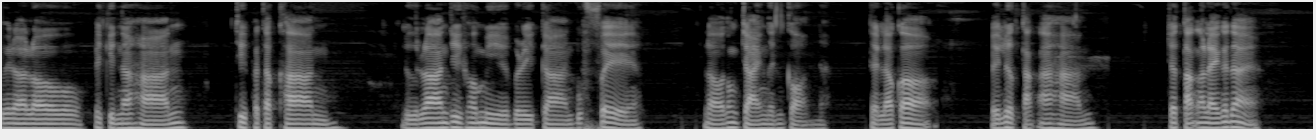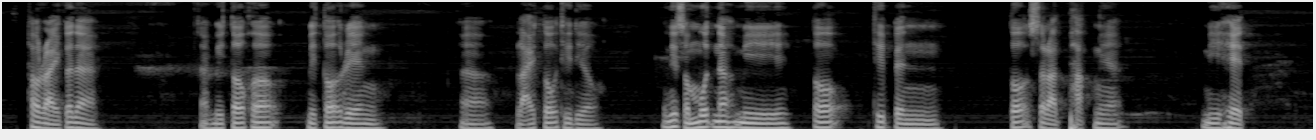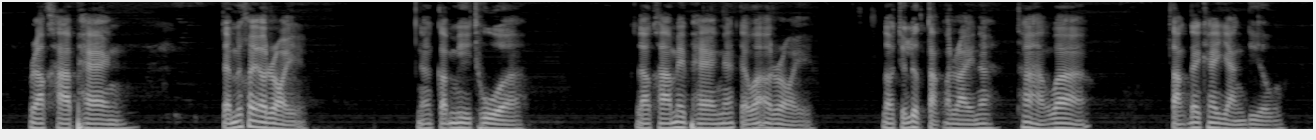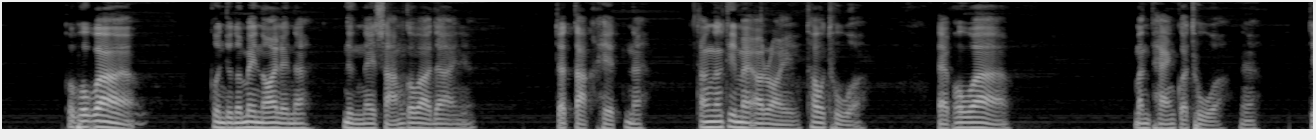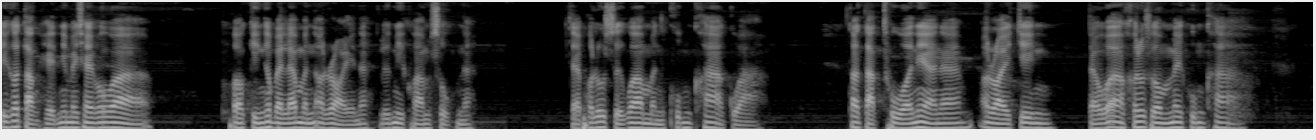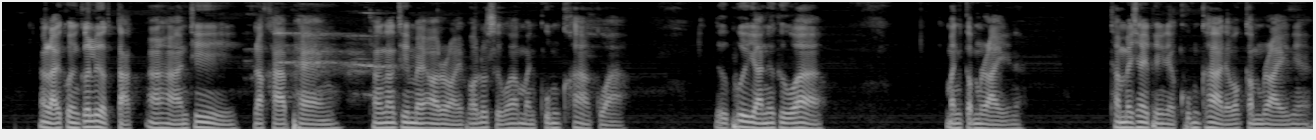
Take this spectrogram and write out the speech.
เวลาเราไปกินอาหารที่ภัตตาคาร หรือร้านที่เขามีบริการบุฟเฟ่เราต้องจ่ายเงินก่อนนะเสร็จแล้วก็ไปเลือกตักอาหาร จะตักอะไรก็ได้ เท่าไหร่ก็ได้ มีโต๊ะก็มีโต๊ะเรียงหลายโต๊ะทีเดียวอันนี้สมมุตินะมีโต๊ะที่เป็นโต๊ะสลัดผักเนี่ยมีเห็ดราคาแพง แต่ไม่ค่อยอร่อย นะกับมีถั่ว ราคาไม่แพงนะแต่ว่าอร่อย เราจะเลือกตักอะไรนะ ถ้าหากว่าตักได้แค่อย่างเดียว ก็พบว่าคนจำนวนไม่น้อยเลยนะหนึ่งในสามก็ว่าได้เนี่ยจะตักเห็ดนะทั้งทั้งที่ไม่อร่อยเท่าถั่ว แต่เพราะว่ามันแพงกว่าถั่วนะที่เขาตักเห็ดนี่ไม่ใช่เพราะว่า พอกินเข้าไปแล้วมันอร่อยนะหรือมีความสุขนะแต่เพราะรู้สึกว่ามันคุ้มค่ากว่า ถ้าตักถั่วเนี่ยนะอร่อยจริง แต่ว่าเขารู้สึกว่าไม่คุ้มค่า หลายคนก็เลือกตักอาหารที่ราคาแพง ทั้งทั้งที่ไม่อร่อย เพราะรู้สึกว่ามันคุ้มค่ากว่า หรือผู้ยันก็คือว่ามันกำไรนะถ้าไม่ใช่เพียงแต่คุ้มค่าแต่ว่ากำไรเนี่ย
